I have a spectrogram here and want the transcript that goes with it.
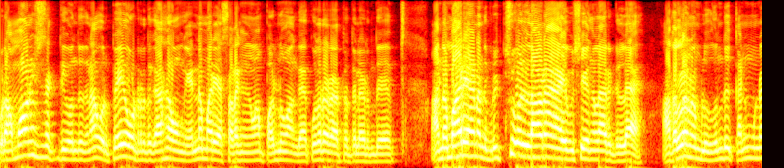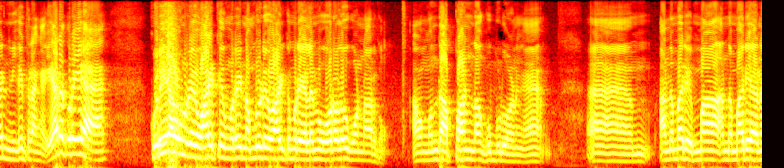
ஒரு அமானுஷ சக்தி வந்ததுன்னா ஒரு பேய் ஓட்டுறதுக்காக அவங்க என்ன மாதிரியா சடங்குகள்லாம் பண்ணுவாங்க குதிரை ரத்தத்துலேருந்து அந்த மாதிரியான அந்த ரிச்சுவலான விஷயங்கள்லாம் இருக்குல்ல அதெல்லாம் நம்மளுக்கு வந்து கண் முன்னாடி நிகழ்த்துறாங்க. ஏறக்குறைய கொரியாவுடைய வாழ்க்கை முறை நம்மளுடைய வாழ்க்கை முறை எல்லாமே ஓரளவுக்கு ஒன்றா இருக்கும். அவங்க வந்து அப்பான்னு தான் கூப்பிடுவானுங்க. அந்த மாதிரி மா அந்த மாதிரியான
